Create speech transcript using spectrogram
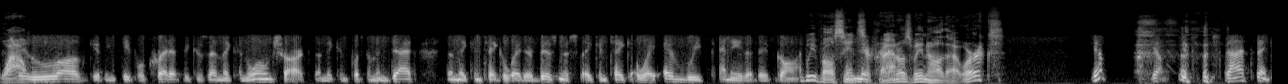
Wow. They love giving people credit because then they can loan shark, then they can put them in debt, then they can take away their business, they can take away every penny that they've got. We've all seen Sopranos. We know how that works. Yep. Yeah, it's, it's that thing.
